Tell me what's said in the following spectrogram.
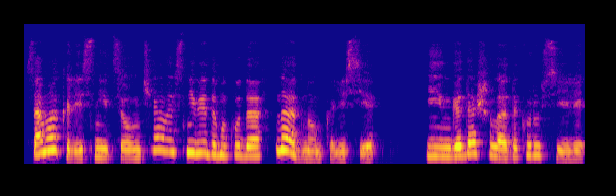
Сама колесница умчалась неведомо куда на одном колесе. Инга дошла до карусели.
